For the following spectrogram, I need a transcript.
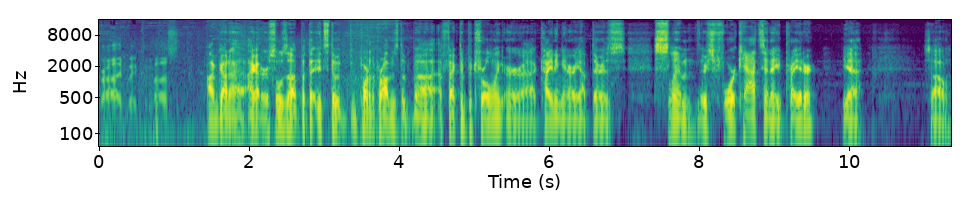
pride with combust. I've got uh, I got Ursula's up, but the, it's the part of the problem is the uh, effective patrolling or uh, kiting area up there is slim. There's four cats and a predator. Yeah. So,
